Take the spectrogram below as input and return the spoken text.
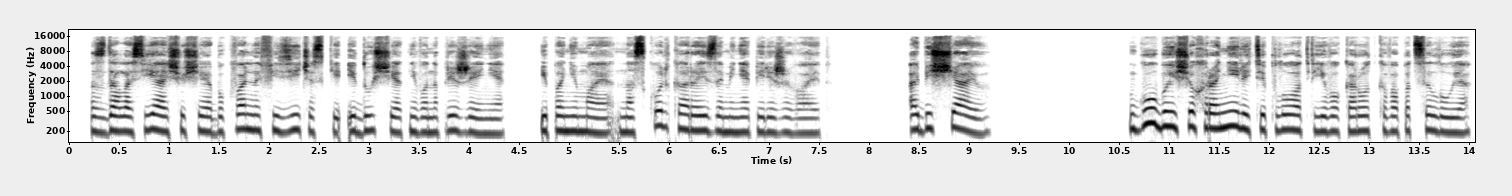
— сдалась я, ощущая буквально физически идущее от него напряжение и понимая, насколько Рэй за меня переживает. «Обещаю». Губы еще хранили тепло от его короткого поцелуя,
